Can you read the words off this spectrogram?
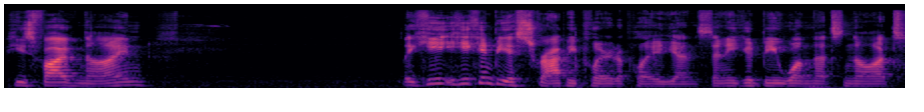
He's five nine. Like he he can be a scrappy player to play against, and he could be one that's not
